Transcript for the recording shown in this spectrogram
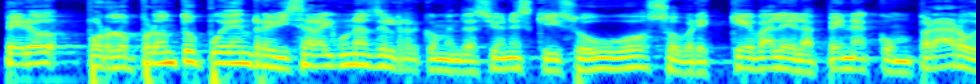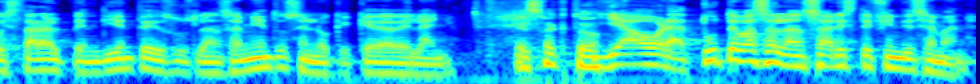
Pero por lo pronto pueden revisar algunas de las recomendaciones que hizo Hugo sobre qué vale la pena comprar o estar al pendiente de sus lanzamientos en lo que queda del año. Exacto. Y ahora, tú te vas a lanzar este fin de semana.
